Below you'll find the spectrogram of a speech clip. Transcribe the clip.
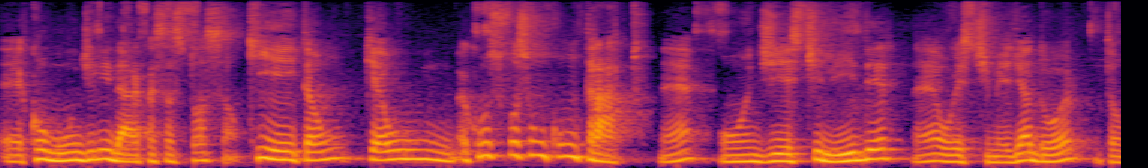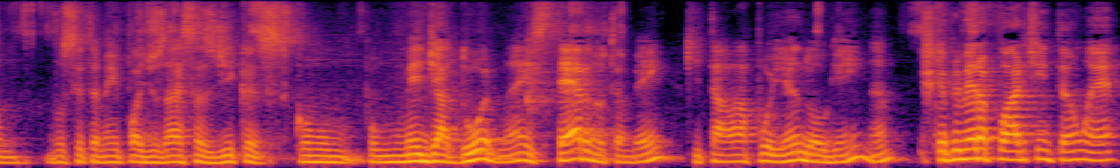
é, comum de lidar com essa situação. Que então que é um é como se fosse um contrato, né? Onde este líder, né, ou este mediador, então você também pode usar essas dicas como, como mediador, né, externo também, que está apoiando alguém, né? Acho que a primeira parte então é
